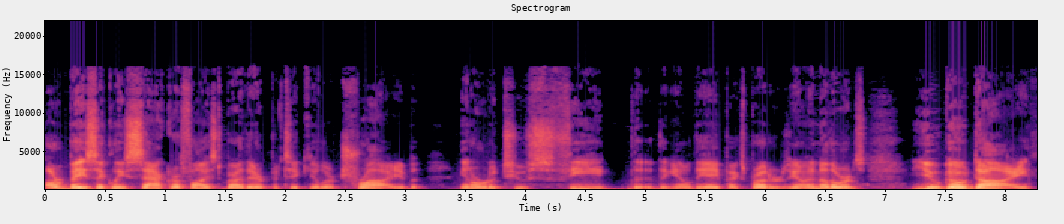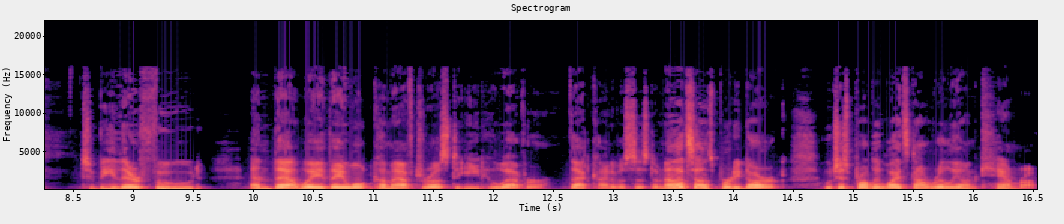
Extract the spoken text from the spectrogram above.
are basically sacrificed by their particular tribe in order to feed the, the, you know the apex predators. You know, in other words, you go die to be their food, and that way they won't come after us to eat whoever. That kind of a system. Now that sounds pretty dark, which is probably why it's not really on camera.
